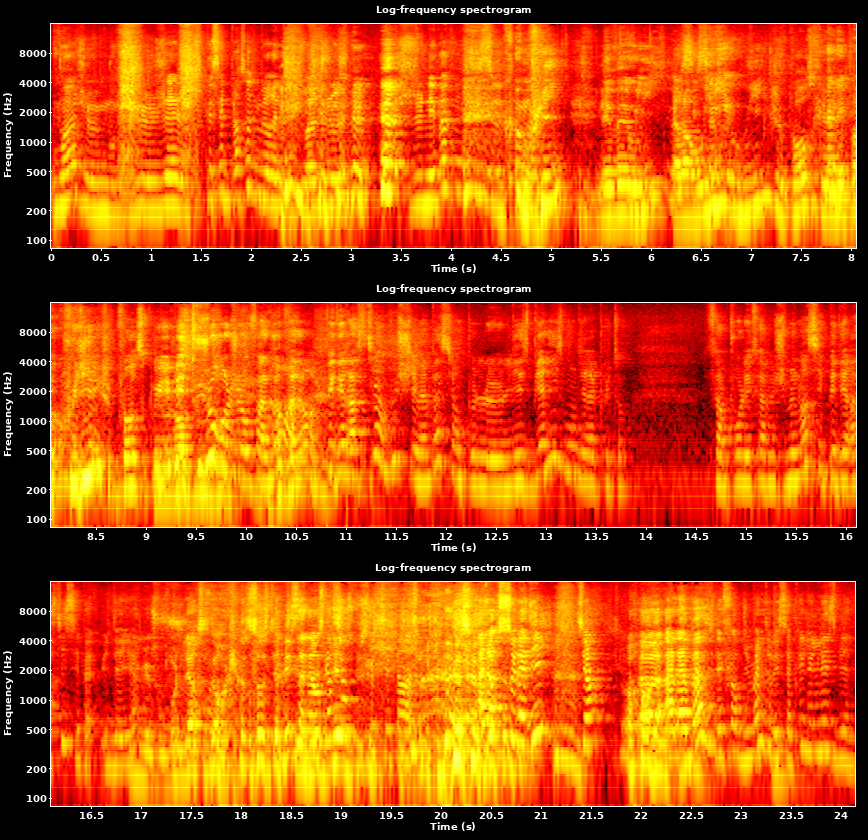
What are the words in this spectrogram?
moi, je, je, j'ai- ce que cette personne me répond, enfin, je, je n'ai pas compris ce commentaire. Oui, eh ben oui. Alors c'est oui, ça. oui, je pense qu'à l'époque, oui. Je pense que. Oui, mais toujours aujourd'hui. Enfin, non, alors, pédérastie, en plus, je sais même pas si on peut le lesbianisme, on dirait plutôt. Enfin, pour les femmes. Je me demande si pédérastie, c'est pas. D'ailleurs. Oui, mais pour Baudelaire, ça n'a aucun sens. Mais ça n'a aucun sens, puisque c'est un. alors, cela dit, tiens, euh, à la base, les fleurs du mal devaient s'appeler les lesbiennes.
